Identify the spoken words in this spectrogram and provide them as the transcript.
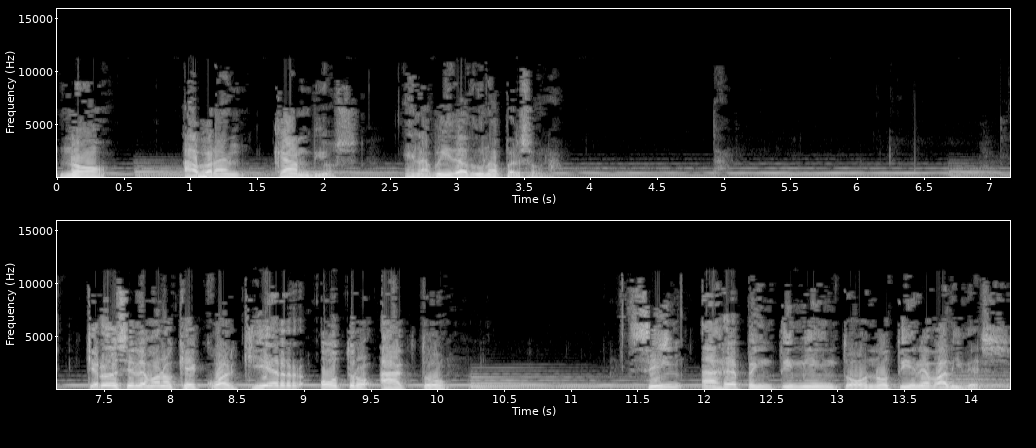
no habrán cambios en la vida de una persona. Quiero decirle, hermano, que cualquier otro acto sin arrepentimiento no tiene validez.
